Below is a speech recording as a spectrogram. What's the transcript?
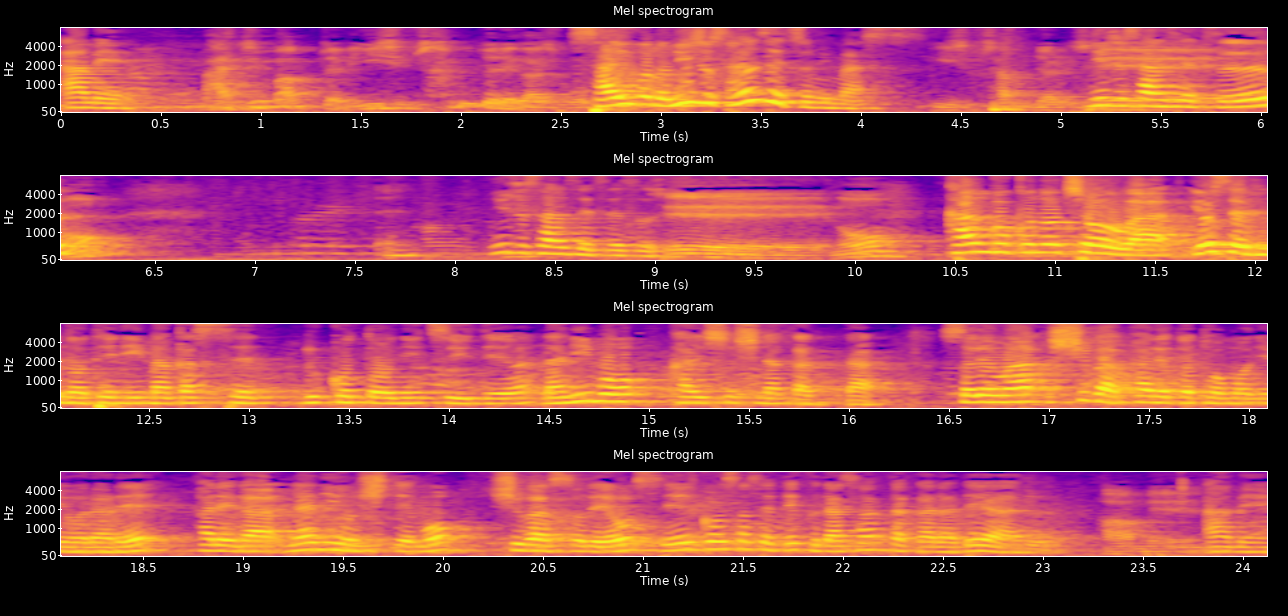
アメン。最後の23節を見ます。23節。23節です。監獄の長はヨセフの手に任せることについては何も解消しなかった。それは主が彼と共におられ彼が何をしても主がそれを成功させてくださったからである。アメンアメン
